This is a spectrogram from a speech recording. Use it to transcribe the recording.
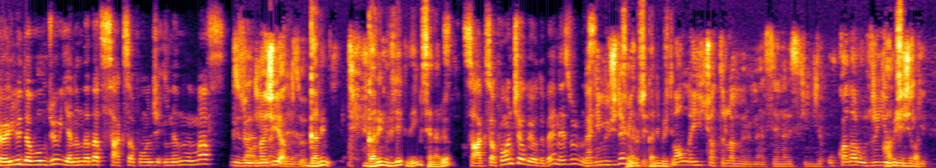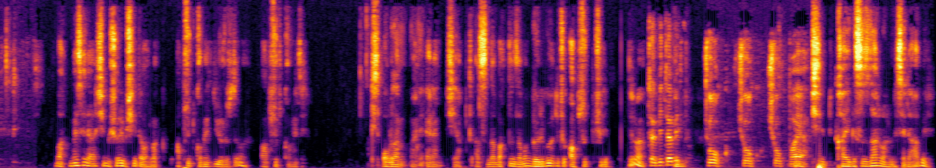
Köylü davulcu yanında da saksafoncu inanılmaz güzel. Zurnacı yalnız o. Ganim, Ganim Müjde'ydi değil mi senaryo? Saksafon çalıyordu be ne zurnası. Ganim Müjde Senaryosu miydi? Ganim Müjde. Vallahi hiç hatırlamıyorum ben senarist kimdi. O kadar uzun yıl Abi şimdi bak, ki. Bak mesela şimdi şöyle bir şey de var bak. Absürt komedi diyoruz değil mi? Absürt komedi. İşte oradan hani Eren şey yaptı. Aslında baktığın zaman Gölge Oyunu çok absürt bir film. Değil mi? Tabii tabii. Yani, çok çok çok baya. İşte kaygısızlar var mesela abi.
